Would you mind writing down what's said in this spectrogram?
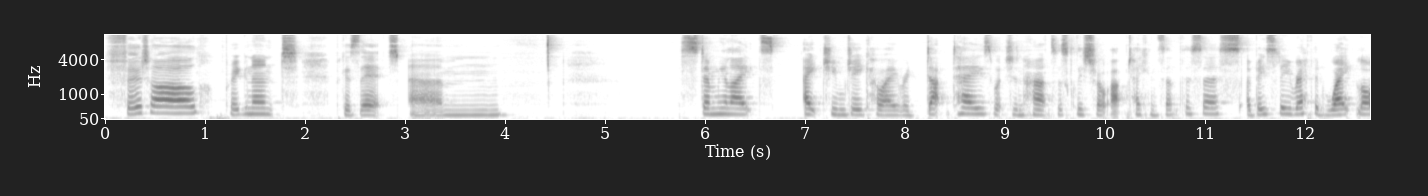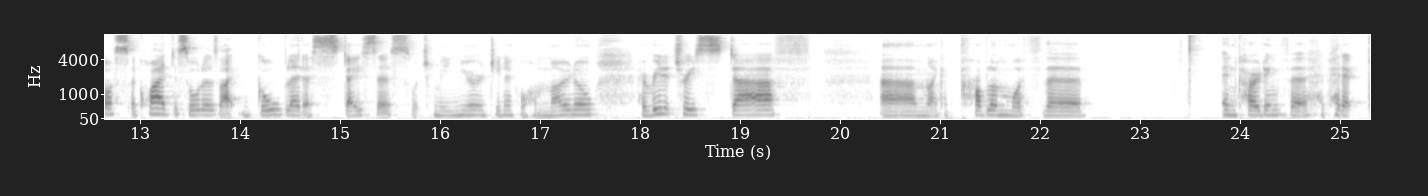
fertile, pregnant, because that um, stimulates HMG CoA reductase, which enhances cholesterol uptake and synthesis, obesity, rapid weight loss, acquired disorders like gallbladder stasis, which can be neurogenic or hormonal, hereditary stuff, um, like a problem with the encoding for hepatic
